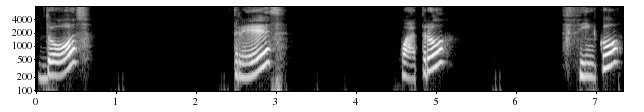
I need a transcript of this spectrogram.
2, 3, 4, 5,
